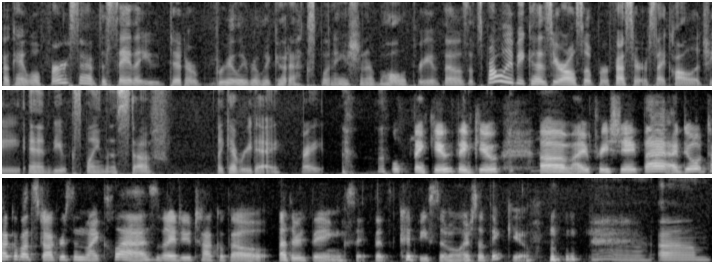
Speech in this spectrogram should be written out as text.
okay, well, first I have to say that you did a really, really good explanation of all three of those. It's probably because you're also a professor of psychology and you explain this stuff like every day, right? well, thank you, thank you. Um, I appreciate that. I don't talk about stalkers in my class, but I do talk about other things that could be similar. So thank you. yeah. Um,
